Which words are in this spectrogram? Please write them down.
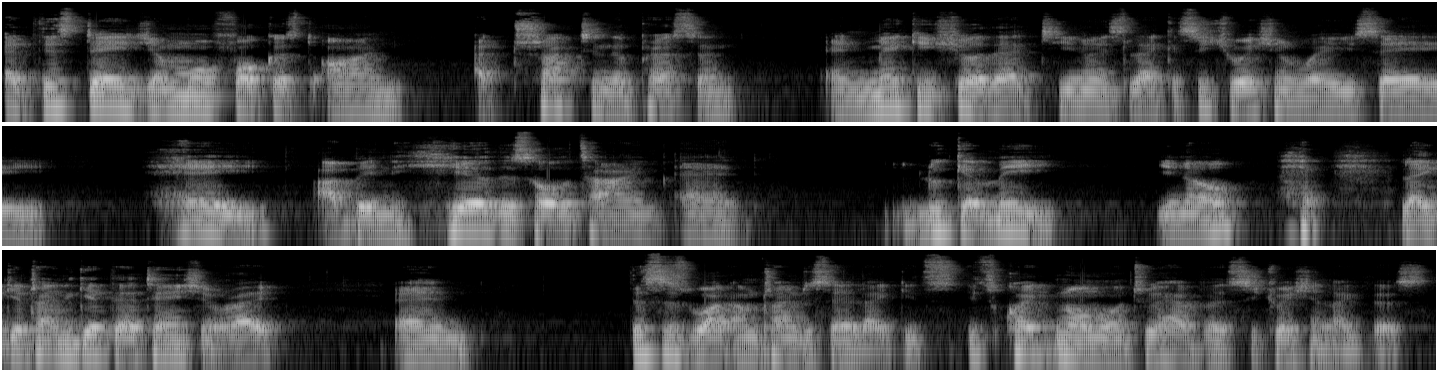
at this stage you're more focused on attracting the person and making sure that you know it's like a situation where you say hey i've been here this whole time and look at me you know? Like you're trying to get their attention right? And this is what i'm trying to say like it's it's quite normal to have a situation like this.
